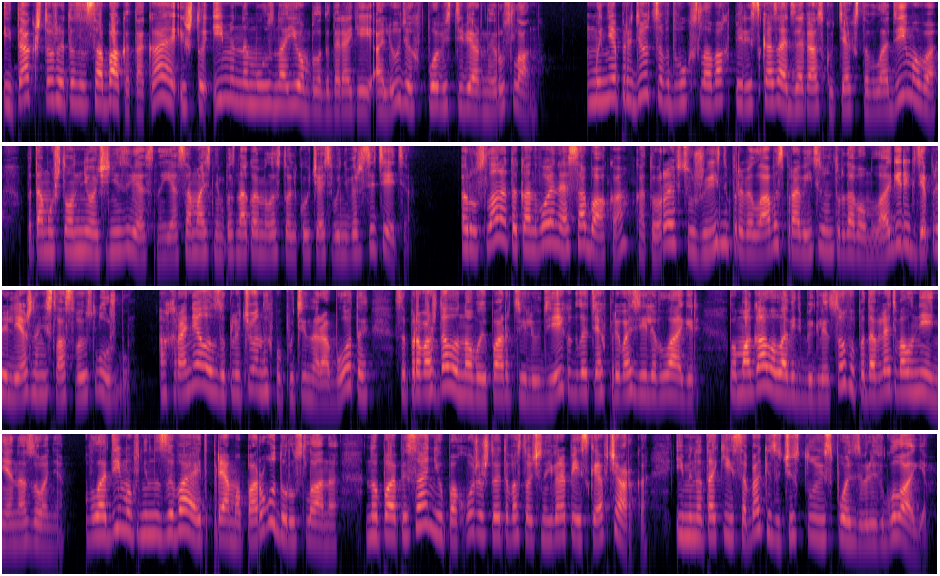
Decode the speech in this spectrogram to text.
Итак, что же это за собака такая, и что именно мы узнаем благодаря ей о людях в повести «Верный Руслан»? Мне придется в двух словах пересказать завязку текста Владимова, потому что он не очень известный, я сама с ним познакомилась только учась в университете. Руслан – это конвойная собака, которая всю жизнь провела в исправительно-трудовом лагере, где прилежно несла свою службу. Охраняла заключенных по пути на работы, сопровождала новые партии людей, когда тех привозили в лагерь, помогала ловить беглецов и подавлять волнение на зоне. Владимиров не называет прямо породу Руслана, но по описанию похоже, что это восточноевропейская овчарка. Именно такие собаки зачастую использовались в ГУЛАГе.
